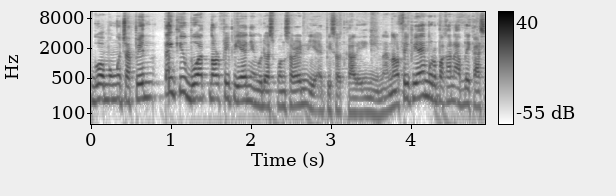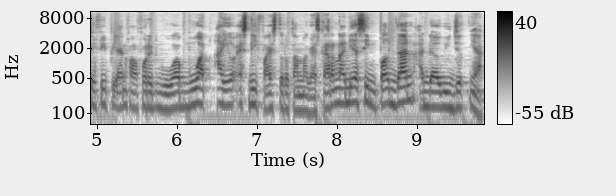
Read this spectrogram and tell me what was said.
gue mau ngucapin thank you buat NordVPN yang udah sponsorin di episode kali ini. Nah, NordVPN merupakan aplikasi VPN favorit gue buat iOS device terutama guys, karena dia simple dan ada widgetnya.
